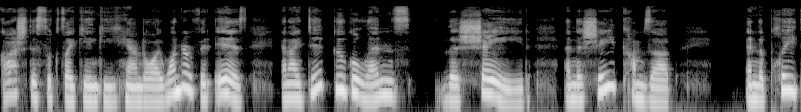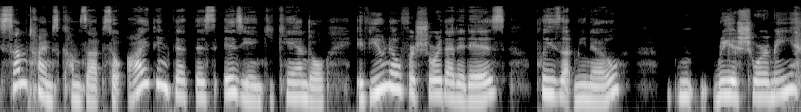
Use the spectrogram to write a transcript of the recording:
gosh, this looks like Yankee Candle. I wonder if it is. And I did Google Lens the shade, and the shade comes up, and the plate sometimes comes up. So I think that this is Yankee Candle. If you know for sure that it is, please let me know. Reassure me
